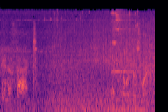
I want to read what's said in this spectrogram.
in effect. How about this way?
